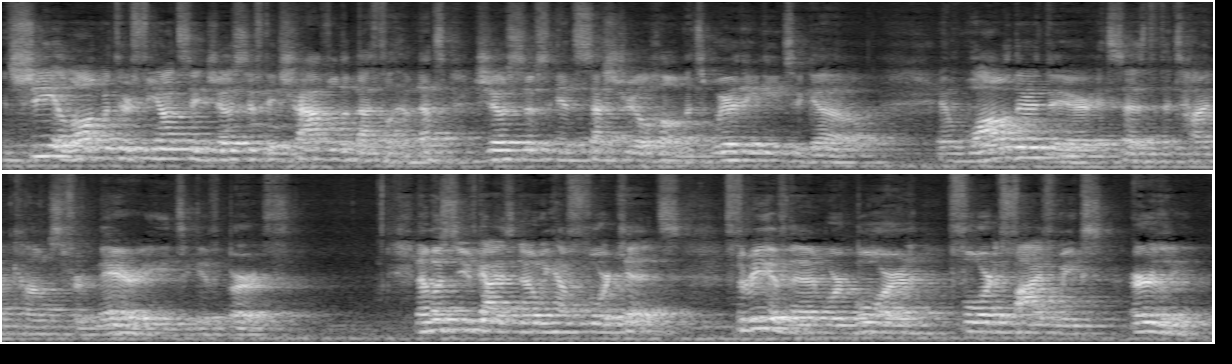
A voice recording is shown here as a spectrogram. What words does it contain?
And she, along with her fiance Joseph, they travel to Bethlehem. That's Joseph's ancestral home. That's where they need to go. And while they're there, it says that the time comes for Mary to give birth. Now, most of you guys know we have four kids. Three of them were born four to five weeks early.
